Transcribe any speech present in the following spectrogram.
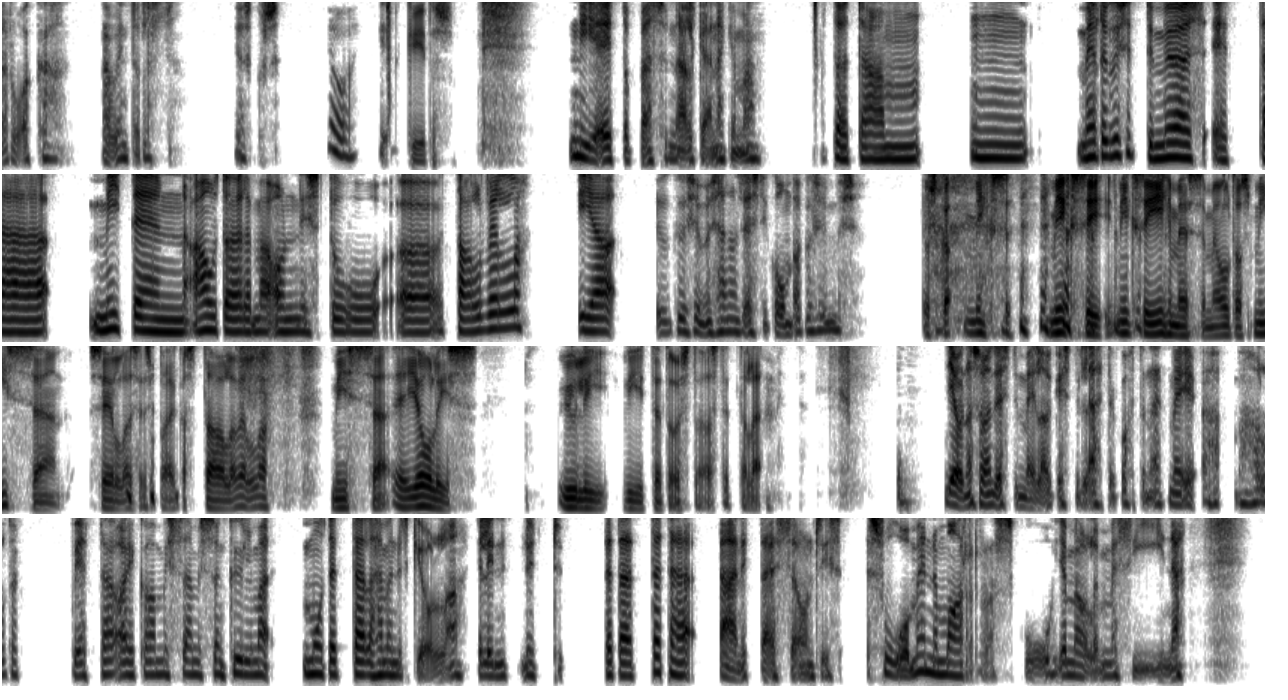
ruokaa ravintolassa joskus. Joo. Kiitos. Niin, et ole päässyt nälkää näkemään. Tota, mm, meiltä on kysytty myös, että miten autoelämä onnistuu ö, talvella. Ja kysymyshän on tietysti kumpa kysymys. Koska miksi, miksi, miksi ihmeessä me oltaisiin missään sellaisessa paikassa talvella, missä ei olisi yli 15 astetta lämmin? Joo, no se on tietysti meillä oikeasti lähtökohtana, että me ei haluta viettää aikaa missään, missä on kylmä, mutta täällähän me nytkin ollaan. Eli nyt, nyt tätä, tätä äänittäessä on siis Suomen marraskuu ja me olemme siinä.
